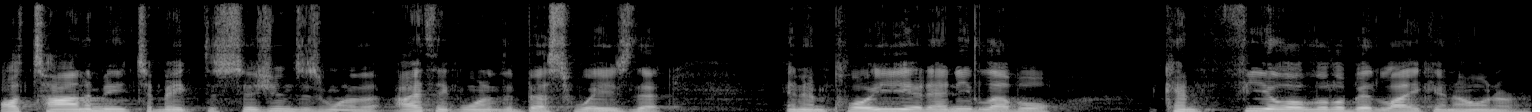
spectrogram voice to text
autonomy to make decisions is one of the i think one of the best ways that an employee at any level can feel a little bit like an owner.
